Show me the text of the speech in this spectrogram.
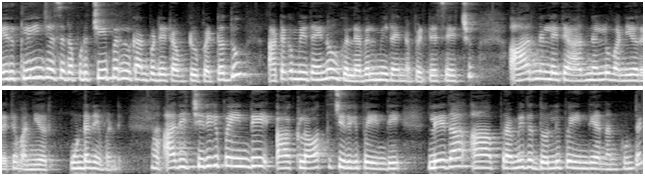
మీరు క్లీన్ చేసేటప్పుడు చీపుర్లు కనపడేటట్టు పెట్టొద్దు. అటక మీదైనా ఒక లెవెల్ మీదైనా పెట్టేసేయచ్చు. ఆరు నెలలు అయితే ఆరు నెలలు వన్ ఇయర్ అయితే వన్ ఇయర్ ఉండనివ్వండి. అది చిరిగిపోయింది ఆ క్లాత్ చిరిగిపోయింది లేదా ఆ ప్రమిద దొల్లిపోయింది అని అనుకుంటే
